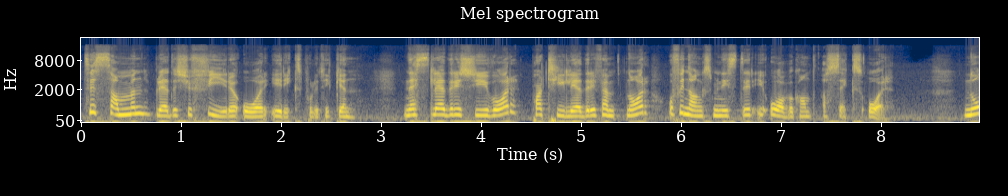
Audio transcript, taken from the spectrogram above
Til sammen ble det 24 år i rikspolitikken. Nestleder i syv år, partileder i 15 år og finansminister i overkant av seks år. Nå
